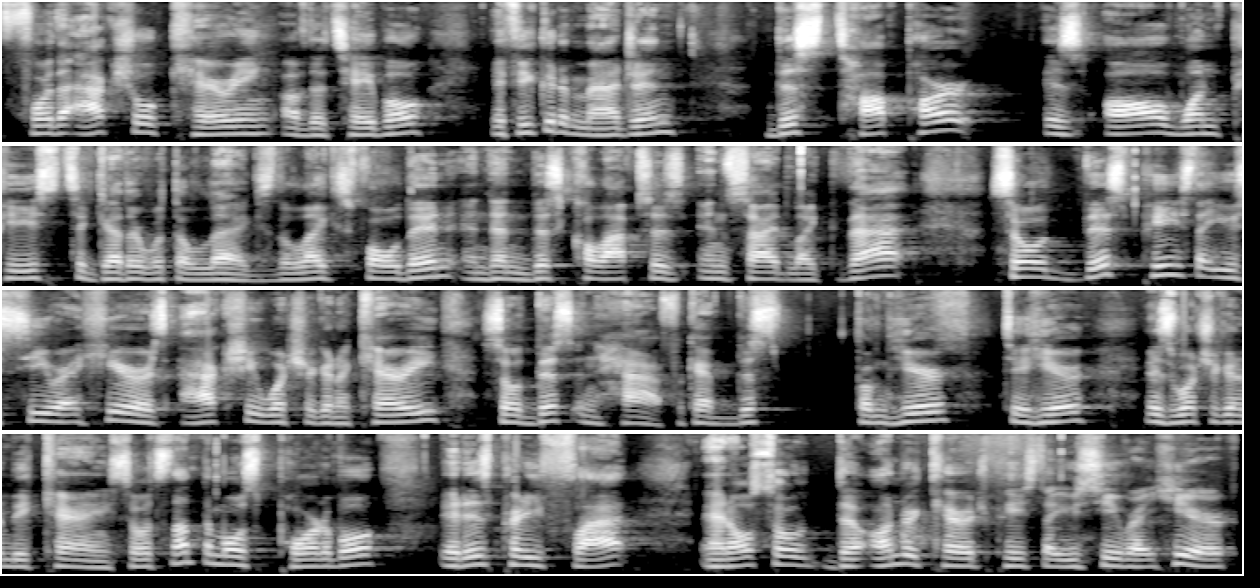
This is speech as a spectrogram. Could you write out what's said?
for the actual carrying of the table, if you could imagine, this top part is all one piece together with the legs. The legs fold in and then this collapses inside like that. So this piece that you see right here is actually what you're gonna carry. So this in half, okay? This from here to here is what you're gonna be carrying. So it's not the most portable. It is pretty flat. And also the undercarriage piece that you see right here,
